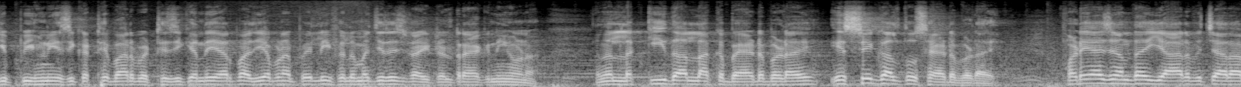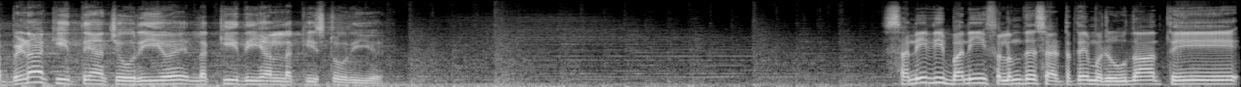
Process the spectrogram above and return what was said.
ਗਿੱਪੀ ਹੁਣੀ ਅਸੀਂ ਇਕੱਠੇ ਬਾਹਰ ਬੈਠੇ ਸੀ ਕਹਿੰਦੇ ਯਾਰ ਭਾਜੀ ਆਪਣਾ ਪਹਿਲੀ ਫਿਲਮ ਹੈ ਜਿਹਦੇ ਚ ਟਾਈਟਲ ਟਰੈਕ ਨਹੀਂ ਹੋਣਾ। ਕਹਿੰਦਾ ਲੱਕੀ ਦਾ ਲੱਕ ਬੈਡ ਬੜਾ ਏ ਇਸੇ ਗੱਲ ਤੋਂ ਸੈਡ ਬੜਾ ਏ। ਫੜਿਆ ਜਾਂਦਾ ਯਾਰ ਵਿਚਾਰਾ ਬਿਨਾਂ ਕੀਤਿਆਂ ਚੋਰੀ ਹੋਏ ਲੱਕੀ ਦੀ ਅਨਲੱਕੀ ਸਟੋਰੀ ਏ ਸਨੀ ਦੀ ਬਣੀ ਫਿਲਮ ਦੇ ਸੈੱਟ ਤੇ ਮੌਜੂਦ ਆ ਤੇ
